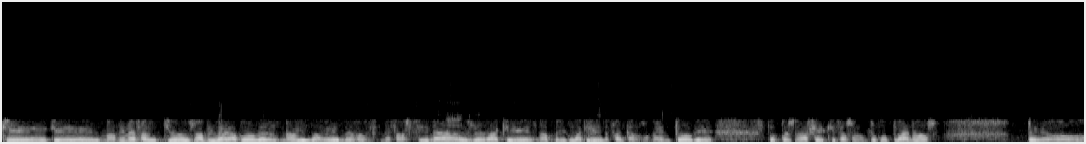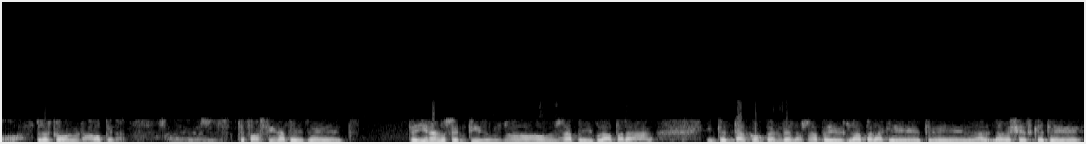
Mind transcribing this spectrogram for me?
Que, que a mí me faltó, es una película que la puedo ver una y otra vez, me, me fascina, mm. es verdad que es una película que le falta argumento, que los personajes quizás son un poco planos, pero, pero es como una ópera, te fascina, te, te, te llenan los sentidos. No es una película para intentar comprenderla, es una película para que te, la, dejes que te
